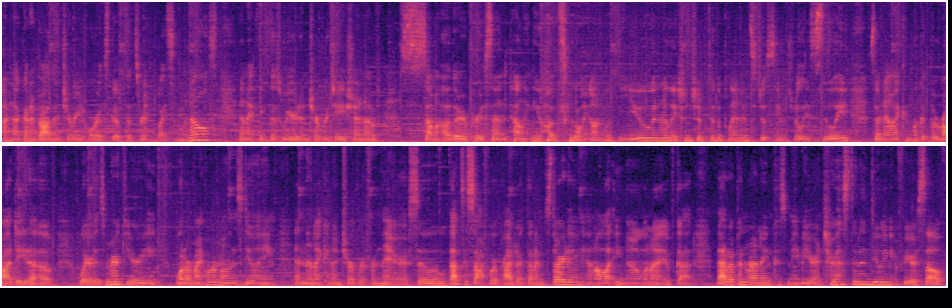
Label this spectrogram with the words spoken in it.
I'm not going to bother to read horoscope that's written by someone else and I think this weird interpretation of some other person telling you what's going on with you in relationship to the planets just seems really silly. So now I can look at the raw data of where is Mercury, what are my hormones doing, and then I can interpret from there. So that's a software project that I'm starting, and I'll let you know when I've got that up and running because maybe you're interested in doing it for yourself.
